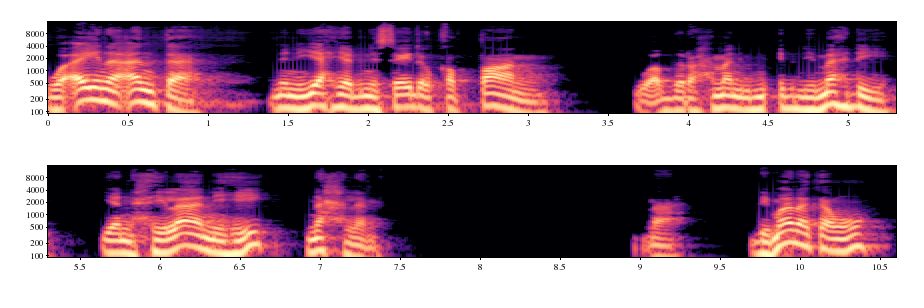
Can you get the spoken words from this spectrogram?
Wa aina anta min Yahya bin Sa'id al-Qattan wa Abdurrahman ibn Mahdi yanhilanihi nahlan. Nah, di mana kamu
